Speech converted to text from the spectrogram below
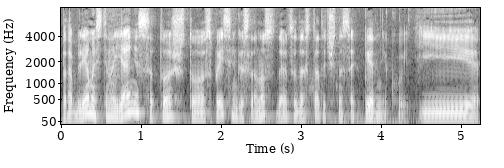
Проблема стены Яниса то, что спейсинга все равно создается достаточно сопернику. И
